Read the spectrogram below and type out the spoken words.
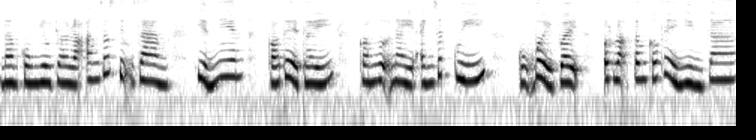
Nam Cung Nghiêu cho nó ăn rất dịu dàng. Hiển nhiên, Có thể thấy Con ngựa này anh rất quý. Cũng bởi vậy, Ốt loạn tâm có thể nhìn ra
